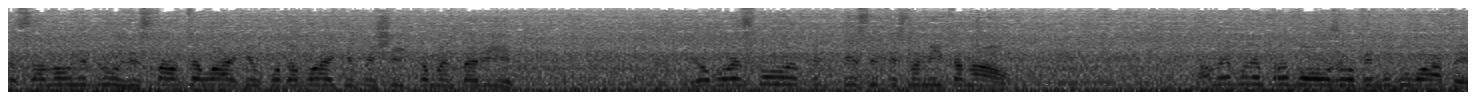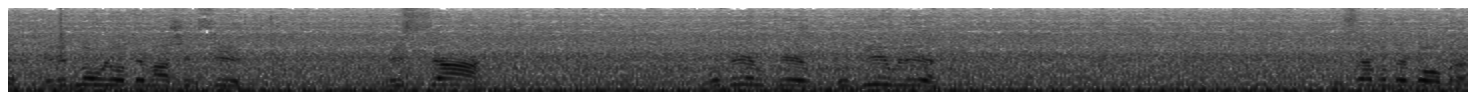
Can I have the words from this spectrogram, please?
Що, шановні друзі, ставте лайки, вподобайки, пишіть коментарі. І обов'язково підписуйтесь на мій канал. А ми будемо продовжувати будувати і відновлювати наші всі місця, будинки, будівлі. І все буде добре.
